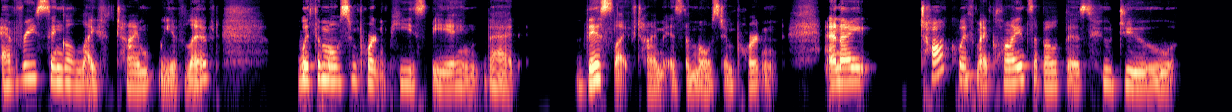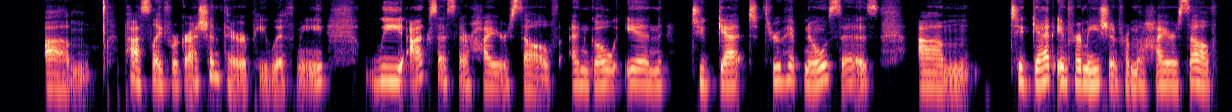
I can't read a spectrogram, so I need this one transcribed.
every single lifetime we have lived, with the most important piece being that this lifetime is the most important. And I talk with my clients about this who do um, past life regression therapy with me. We access their higher self and go in to get through hypnosis. Um, to get information from the higher self,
